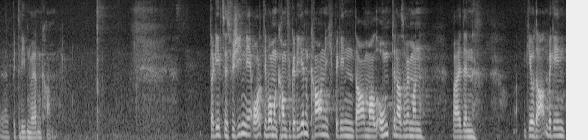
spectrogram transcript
äh, betrieben werden kann. Da gibt es verschiedene Orte, wo man konfigurieren kann. Ich beginne da mal unten, also wenn man bei den Geodaten beginnt,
